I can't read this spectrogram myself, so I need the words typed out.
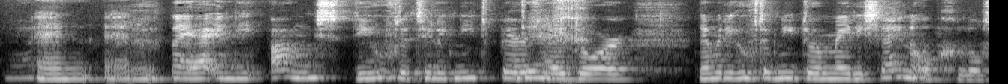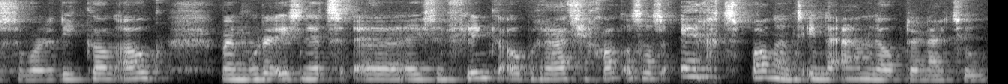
Ja. En, en, nou ja, en die angst, die hoeft natuurlijk niet per se door. Nee, maar die hoeft ook niet door medicijnen opgelost te worden. Die kan ook. Mijn moeder is net, uh, heeft een flinke operatie gehad. Dat was echt spannend in de aanloop daarnaartoe.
